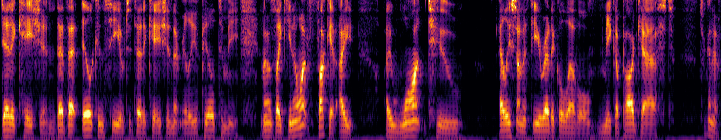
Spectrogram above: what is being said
dedication, that that ill-conceived dedication that really appealed to me. And I was like, you know what? Fuck it. I I want to, at least on a theoretical level, make a podcast. So I'm going to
